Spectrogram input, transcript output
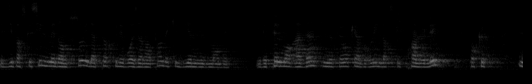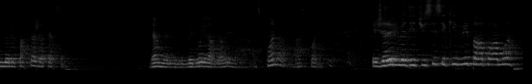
Il dit parce que s'il met dans le seau, il a peur que les voisins l'entendent et qu'ils viennent lui demander. Il est tellement radin qu'il ne fait aucun bruit lorsqu'il prend le lait pour qu'il ne le partage à personne. Là, le bédouin, il a regardé à ce point-là, à ce point-là. Et Jalil lui a dit, tu sais c'est qui lui par rapport à moi?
